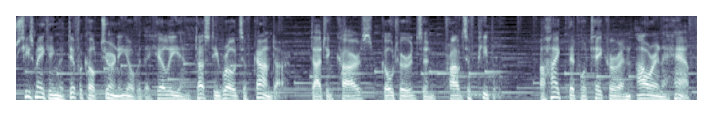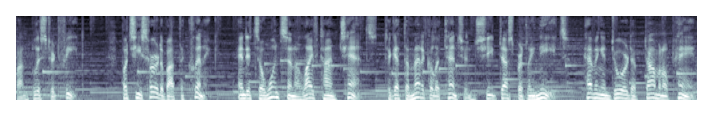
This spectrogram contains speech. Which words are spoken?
she's making the difficult journey over the hilly and dusty roads of Gondar, dodging cars, goat herds, and crowds of people. A hike that will take her an hour and a half on blistered feet. But she's heard about the clinic, and it's a once-in-a-lifetime chance to get the medical attention she desperately needs, having endured abdominal pain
